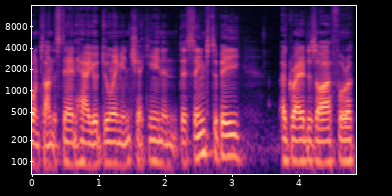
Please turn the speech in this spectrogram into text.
want to understand how you're doing and check in, and there seems to be a greater desire for a,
